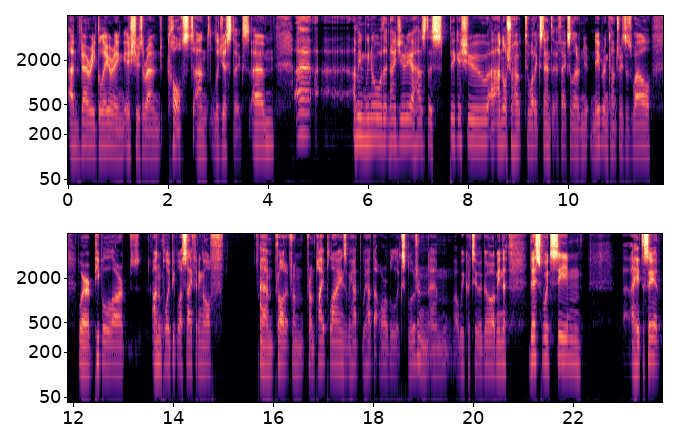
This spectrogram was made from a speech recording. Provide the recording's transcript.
and very glaring issues around cost and logistics. Um, uh, I mean, we know that Nigeria has this big issue. I'm not sure how to what extent it affects other neighboring countries as well, where people are unemployed people are siphoning off um, product from from pipelines. We had we had that horrible explosion um, a week or two ago. I mean, this would seem. I hate to say it,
